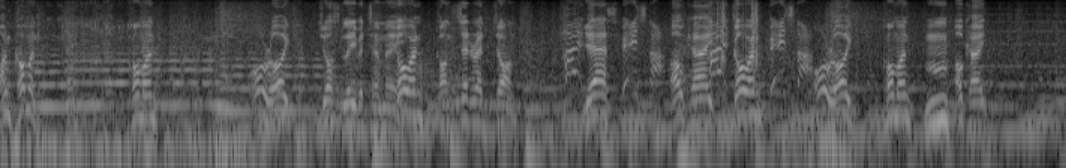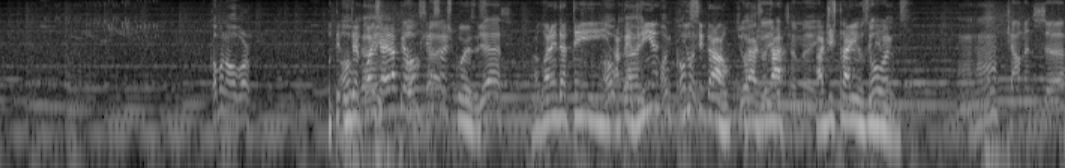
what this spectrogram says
I'm coming. Coming. All right. Just leave it to me. Going. Consider it done. Yes. Okay. Going. All right. Coming. Hmm. Okay. Coming over. O, te- o Okay, decoy já era pelão sem okay. essas coisas. Yes. Agora ainda tem a Okay, pedrinha I'm e o cigarro para ajudar a distrair os Going. inimigos. Mm-hmm. Coming, sir.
